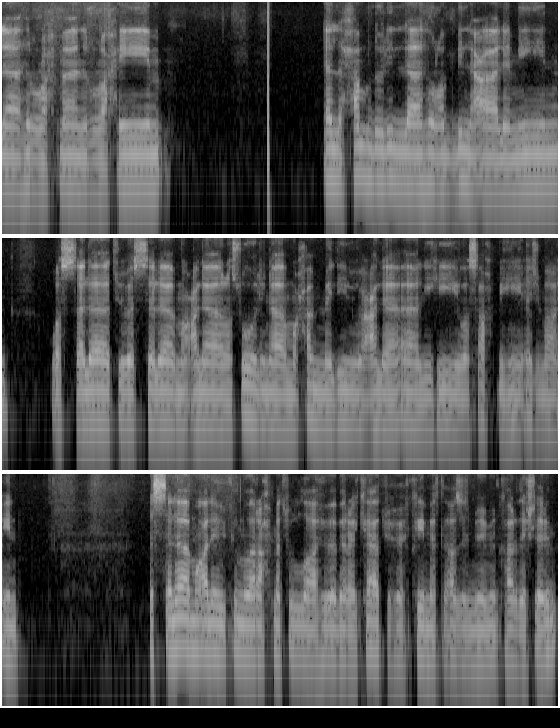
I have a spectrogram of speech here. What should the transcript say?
الله الرحمن الرحيم الحمد لله رب العالمين والصلاة والسلام على رسولنا محمد وعلى آله وصحبه أجمعين Esselamu Aleyküm ve Rahmetullahi ve Berekatühü. Kıymetli aziz mümin kardeşlerim.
